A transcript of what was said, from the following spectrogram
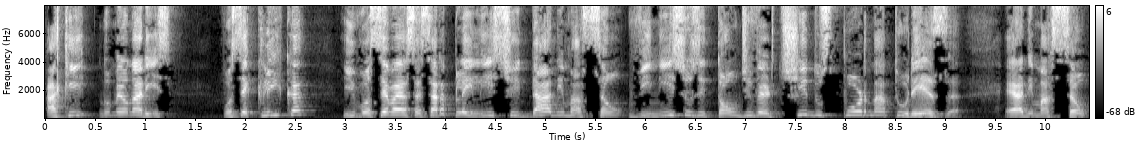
Aqui no meu nariz, você clica e você vai acessar a playlist da animação Vinícius e Tom Divertidos por Natureza. É a animação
